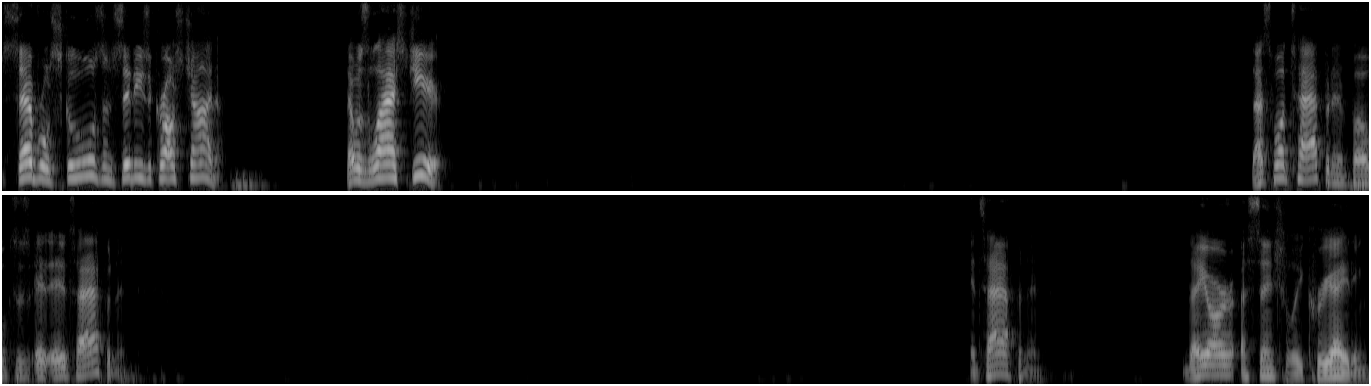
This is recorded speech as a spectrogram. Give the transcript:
several schools and cities across China. That was last year. That's what's happening, folks. Is it, it's happening. It's happening. They are essentially creating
